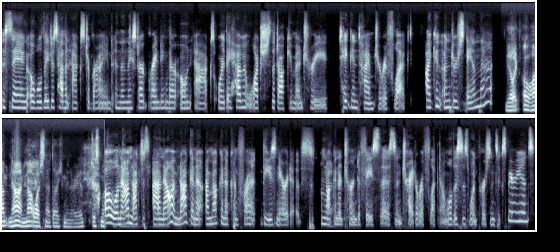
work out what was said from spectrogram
is saying, oh, well, they just have an axe to grind, and then they start grinding their own axe, or they haven't watched the documentary, taken time to reflect. I can mm-hmm. understand that. You're like, oh, I'm now I'm not watching that documentary. It just oh well now i'm not just uh, now i'm not gonna i'm not gonna confront these narratives i'm not Yeah. gonna turn to face this and try to reflect on well this is one person's experience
